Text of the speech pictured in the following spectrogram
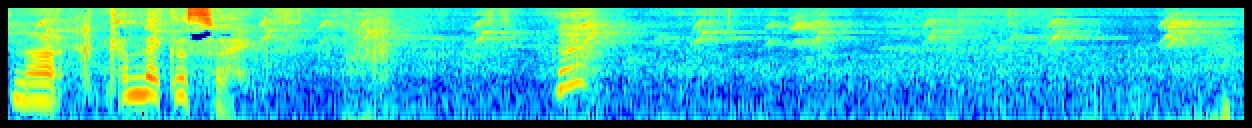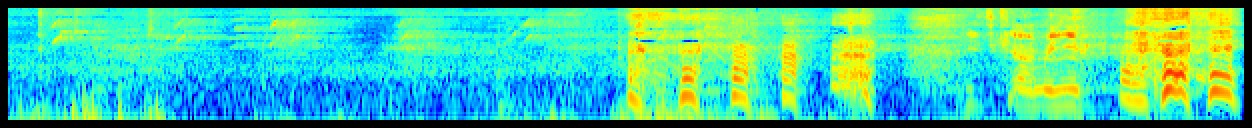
No, come back this way. Huh? He's coming.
